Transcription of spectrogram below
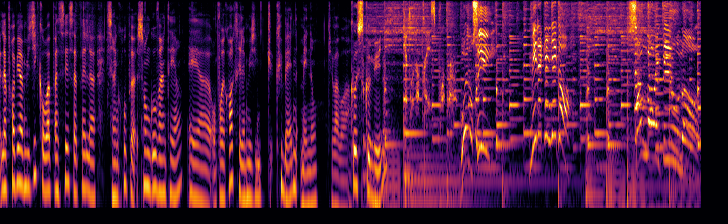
la première musique qu'on va passer s'appelle. euh, C'est un groupe euh, Songo 21. Et euh, on pourrait croire que c'est la musique cubaine, mais non, tu vas voir. Cause commune, Bueno, sí, Mira quién llegó. Songo 21.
